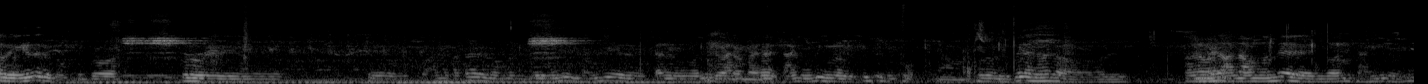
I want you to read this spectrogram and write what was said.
ஒரு இது இருக்கும் இப்போ ஒரு அவங்க வந்து இங்கே வந்து அங்கே வந்து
